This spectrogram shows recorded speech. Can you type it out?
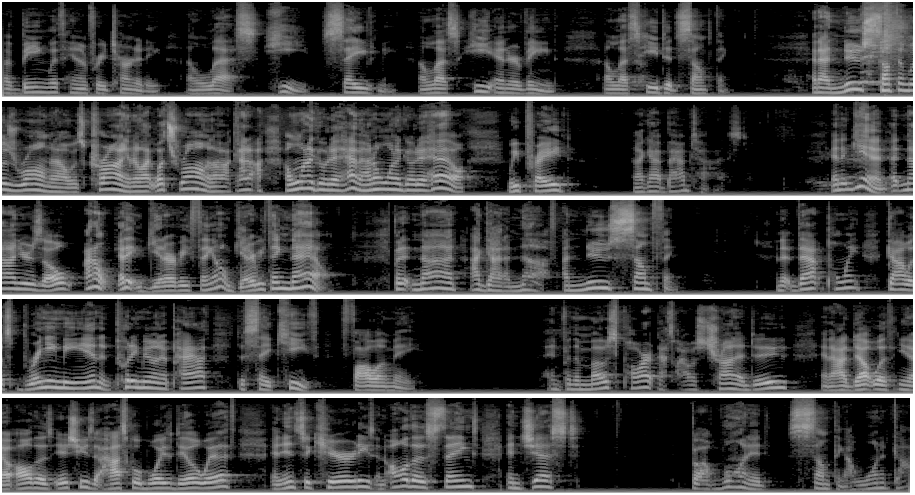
of being with Him for eternity unless He saved me, unless He intervened, unless He did something and I knew something was wrong, and I was crying. And they're like, "What's wrong?" And I'm like, "I, I want to go to heaven. I don't want to go to hell." We prayed, and I got baptized. And again, at nine years old, I don't, I didn't get everything. I don't get everything now, but at nine, I got enough. I knew something, and at that point, God was bringing me in and putting me on a path to say, "Keith, follow me." For the most part, that's what I was trying to do and I dealt with, you know, all those issues that high school boys deal with and insecurities and all those things and just but I wanted something. I wanted God.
